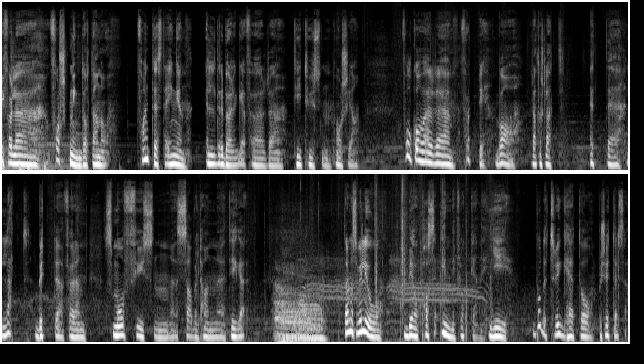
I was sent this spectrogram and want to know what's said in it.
Ifølge forskning.no fantes det ingen eldrebølge for uh, 10 000 år siden. Folk over uh, 40 var rett og slett et uh, lett bytte for en småfysen sabeltanntiger. Dermed så ville jo det å passe inn i flokken gi både trygghet og beskyttelse.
